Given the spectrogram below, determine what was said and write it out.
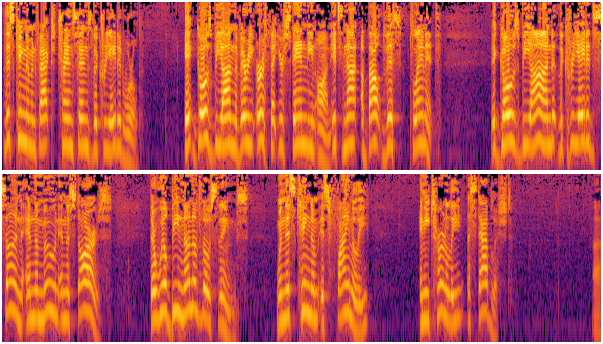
This kingdom, in fact, transcends the created world. It goes beyond the very earth that you're standing on. It's not about this planet. It goes beyond the created sun and the moon and the stars. There will be none of those things when this kingdom is finally and eternally established. Uh,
